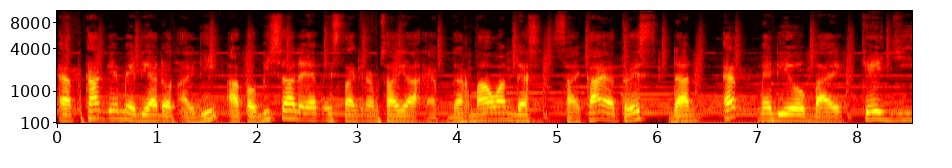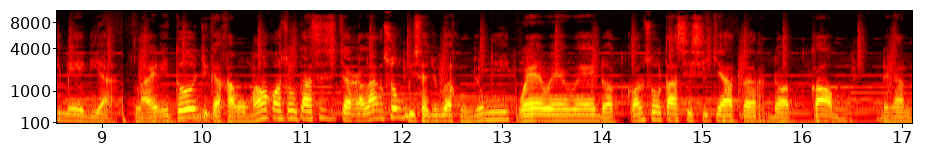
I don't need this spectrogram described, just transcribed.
at kgmedia.id atau bisa DM Instagram saya at darmawan psychiatrist dan at medio by KG Media. Selain itu, jika kamu mau konsultasi secara langsung, bisa juga kunjungi www.konsultasipsikiater.com dengan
